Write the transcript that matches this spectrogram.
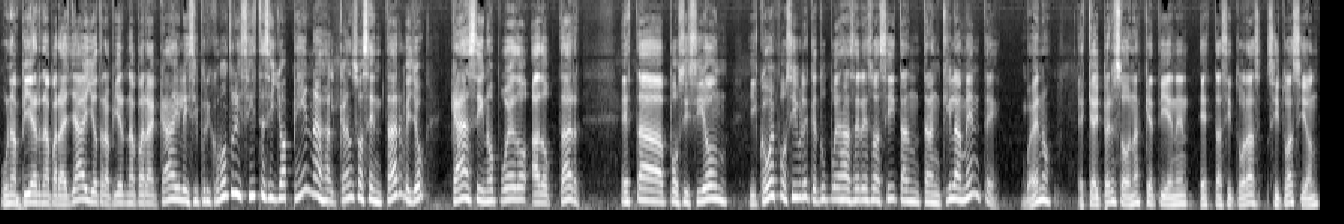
una pierna para allá y otra pierna para acá. Y le dice, pero ¿y cómo tú lo hiciste si yo apenas alcanzo a sentarme? Yo casi no puedo adoptar esta posición ¿Y cómo es posible que tú puedas hacer eso así tan tranquilamente? Bueno, es que hay personas que tienen esta situación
